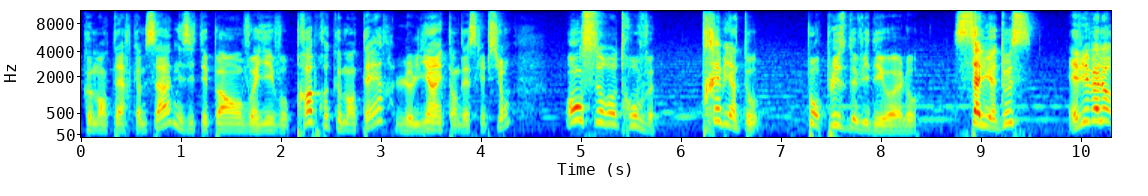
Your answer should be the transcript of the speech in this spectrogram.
commentaires comme ça? N'hésitez pas à envoyer vos propres commentaires, le lien est en description. On se retrouve très bientôt pour plus de vidéos Halo. Salut à tous et vive Halo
